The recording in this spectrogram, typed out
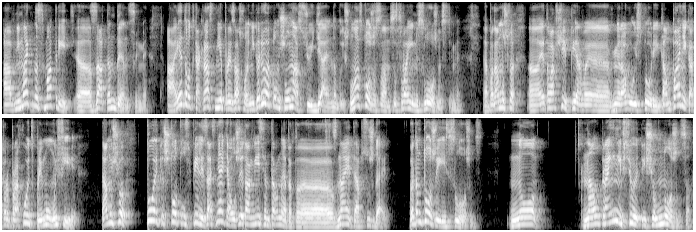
а внимательно смотреть э, за тенденциями. А это вот как раз не произошло. Я не говорю о том, что у нас все идеально вышло. У нас тоже сам со своими сложностями. Э, потому что э, это вообще первая в мировой истории компания, которая проходит в прямом эфире. Там еще только что-то успели заснять, а уже там весь интернет это э, знает и обсуждает. В этом тоже есть сложность. Но на Украине все это еще множится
